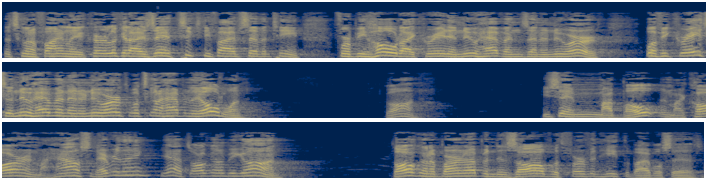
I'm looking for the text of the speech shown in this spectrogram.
that's going to finally occur. Look at Isaiah 65, 17. For behold, I create a new heavens and a new earth. Well, if he creates a new heaven and a new earth, what's going to happen to the old one? Gone. You say my boat and my car and my house and everything? Yeah, it's all going to be gone. It's all going to burn up and dissolve with fervent heat, the Bible says.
